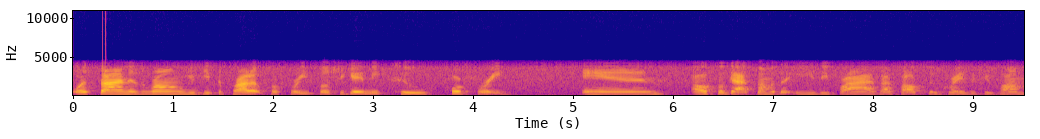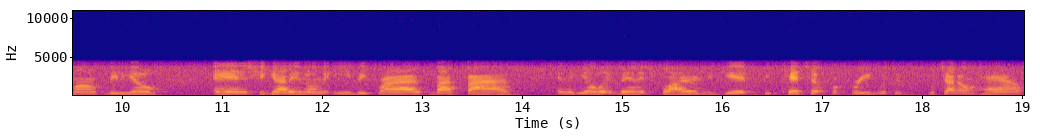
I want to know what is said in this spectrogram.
or sign is wrong, you get the product for free. So she gave me two for free. And I also got some of the easy fries. I saw two crazy coupon moms video and she got in on the easy fries buy five in the yellow advantage flyer you get the ketchup for free which is which I don't have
